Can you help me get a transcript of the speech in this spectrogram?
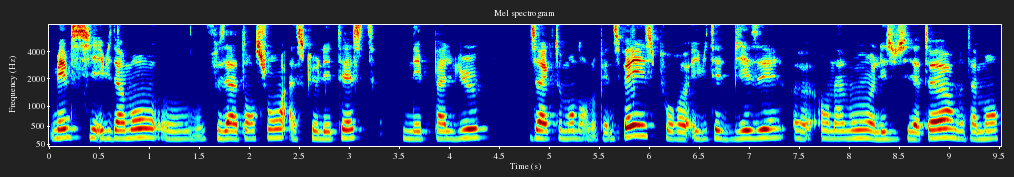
même si évidemment on faisait attention à ce que les tests n'aient pas lieu directement dans l'open space pour euh, éviter de biaiser en amont les utilisateurs, notamment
